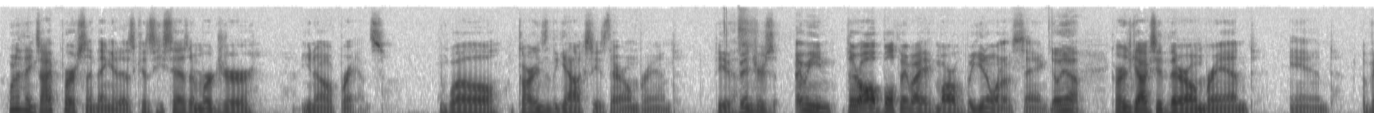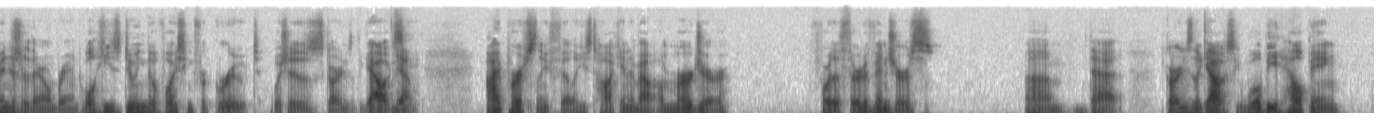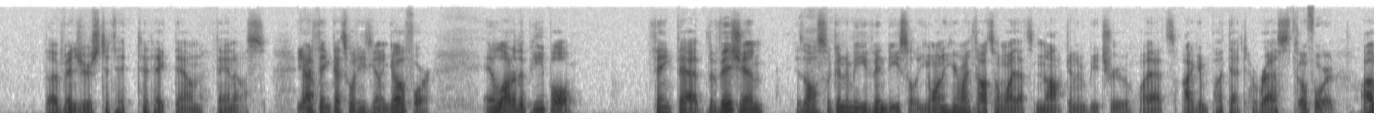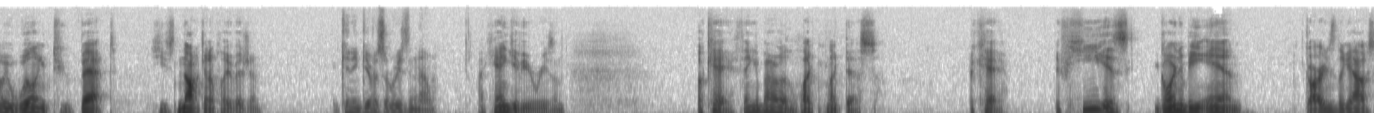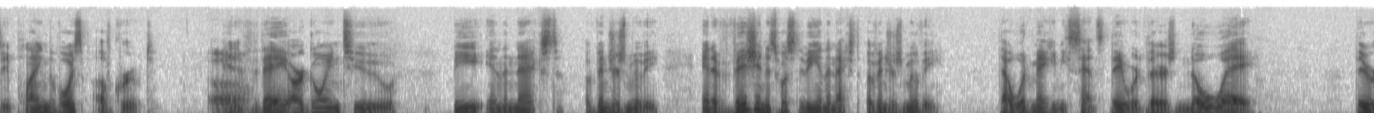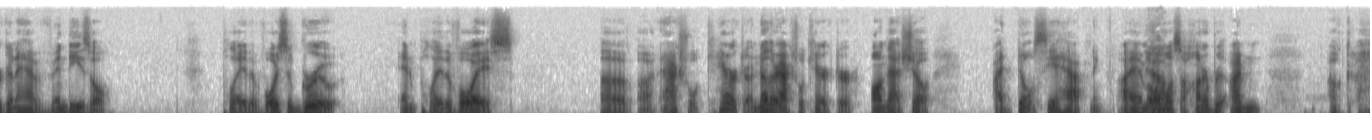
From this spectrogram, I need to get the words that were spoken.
One of the things I personally think it is because he says a merger, you know, brands. Well, Guardians of the Galaxy is their own brand. The Yes. Avengers, I mean, they're all both made by Marvel, but you know what I'm saying. Oh yeah, Guardians of the Galaxy is their own brand, and Avengers are their own brand. Well, he's doing the voicing for Groot, which is Guardians of the Galaxy. Yeah. I personally feel he's talking about a merger for the third Avengers. Um, that Guardians of the Galaxy will be helping the Avengers to ta to take down Thanos. And I think that's what he's going to go for. And a lot of the people think that the Vision is also going to be Vin Diesel. You want to hear my thoughts on why that's not going to be true? Why that's I can put that to rest? Go for it. I'll be willing to bet he's not going to play Vision. Can you give us a reason now? I can give you a reason. Okay, think about it like like this. Okay, if he is going to be in Guardians of the Galaxy playing the voice of Groot, and if Oh. they are going to be in the next Avengers movie, and if Vision is supposed to be in the next Avengers movie, that wouldn't make any sense. They were there's no way they were going to have Vin Diesel play the voice of Groot and play the voice of an actual character, another actual character on that show. I don't see it happening. I am Yeah. almost 100%. I'm oh, God.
